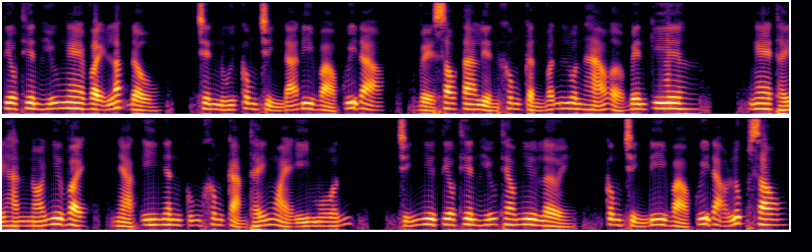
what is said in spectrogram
Tiêu Thiên Hữu nghe vậy lắc đầu, trên núi công trình đã đi vào quỹ đạo, về sau ta liền không cần vẫn luôn háo ở bên kia. Nghe thấy hắn nói như vậy, nhạc y nhân cũng không cảm thấy ngoài ý muốn. Chính như Tiêu Thiên Hữu theo như lời, công trình đi vào quỹ đạo lúc sau,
